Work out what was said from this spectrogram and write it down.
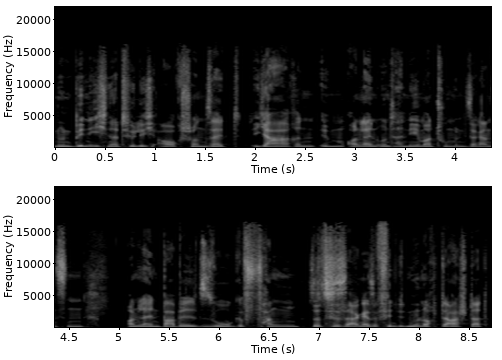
Nun bin ich natürlich auch schon seit Jahren im Online-Unternehmertum, in dieser ganzen Online-Bubble so gefangen, sozusagen, also finde nur noch da statt,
